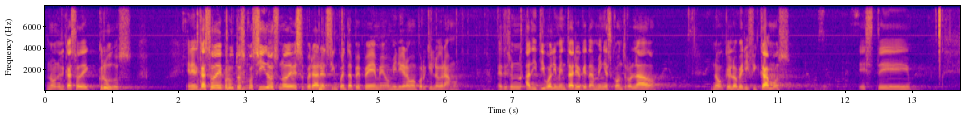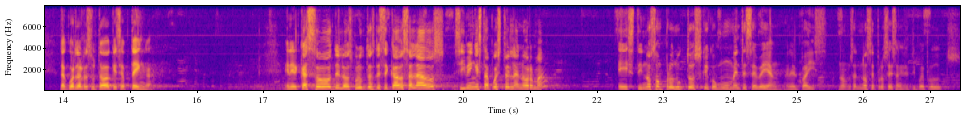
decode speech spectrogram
¿no? En el caso de crudos. En el caso de productos cocidos, no debe superar el 50 ppm o miligramo por kilogramo. Este es un aditivo alimentario que también es controlado ¿no? que lo verificamos este, de acuerdo al resultado que se obtenga. En el caso de los productos de secado salados, si bien está puesto en la norma, este, no son productos que comúnmente se vean en el país, ¿no? Se procesan ese tipo de productos.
